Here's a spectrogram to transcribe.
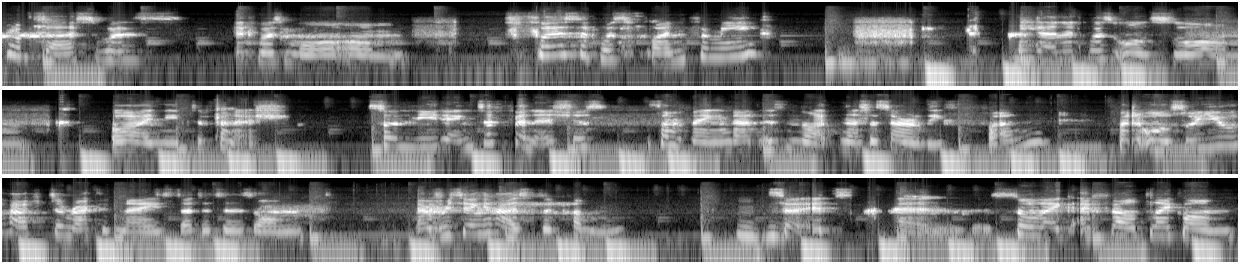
process was, it was more, um, first it was fun for me. And then it was also um oh i need to finish. So needing to finish is something that is not necessarily fun but also you have to recognize that it is um everything has to come. Mm-hmm. to its end so like i felt like um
